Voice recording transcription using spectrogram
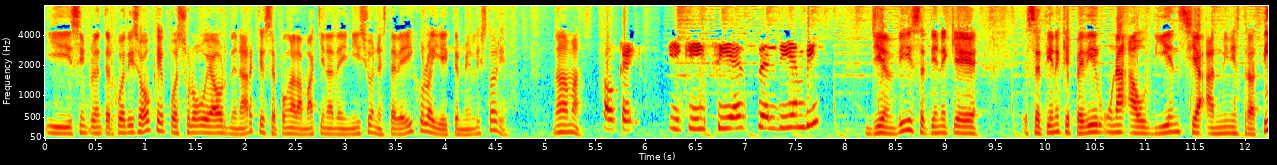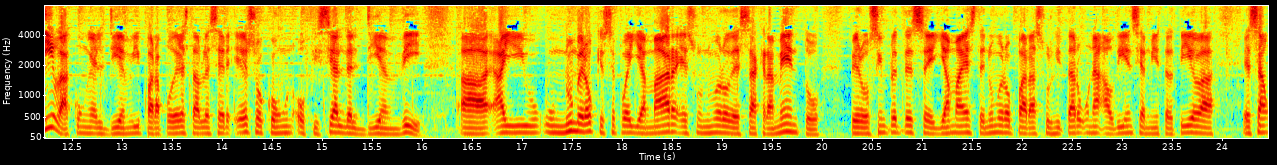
Y simplemente el juez dice, ok, pues solo voy a ordenar que se ponga la máquina de inicio en este vehículo y ahí termina la historia. Nada más. Ok. ¿Y, si es el DMV? DMV se tiene que se tiene que pedir una audiencia administrativa con el DMV para poder establecer eso con un oficial del DMV. Ah, hay un número que se puede llamar, es un número de Sacramento, pero simplemente se llama este número para solicitar una audiencia administrativa. Esa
